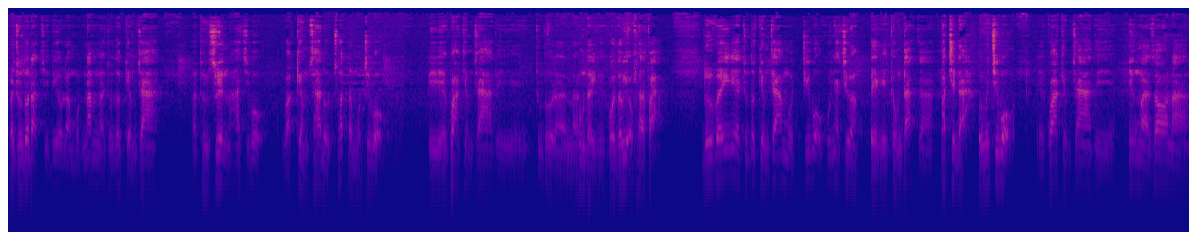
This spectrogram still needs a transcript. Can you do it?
Và chúng tôi đặt chỉ tiêu là một năm là chúng tôi kiểm tra à, thường xuyên hai chi bộ và kiểm tra đột xuất là một chi bộ. Thì qua kiểm tra thì chúng tôi là, không thấy có dấu hiệu sai phạm. Đối với à, chúng tôi kiểm tra một chi bộ của nhà trường về cái công tác à, phát triển đảng đối với chi bộ qua kiểm tra thì nhưng mà do là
